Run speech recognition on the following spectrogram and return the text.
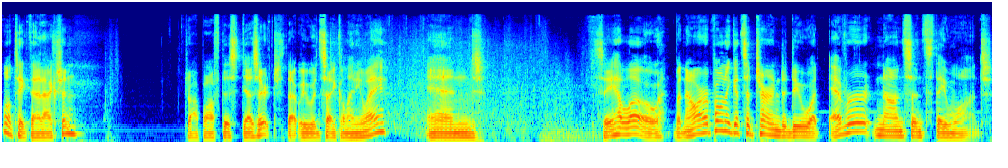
We'll take that action. Drop off this desert that we would cycle anyway. And say hello. But now our opponent gets a turn to do whatever nonsense they want.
